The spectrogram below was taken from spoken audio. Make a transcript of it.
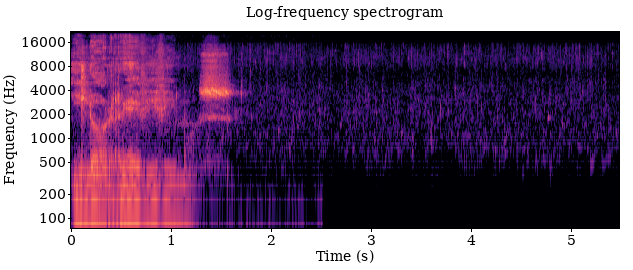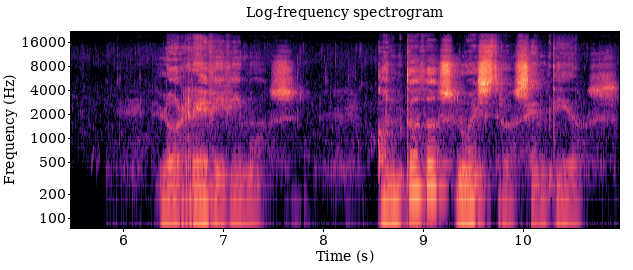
y lo revivimos. Lo revivimos con todos nuestros sentidos.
